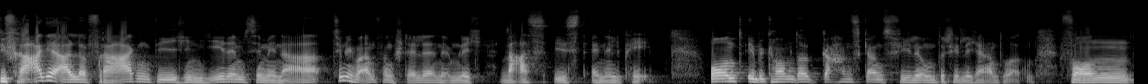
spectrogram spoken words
Die Frage aller Fragen, die ich in jedem Seminar ziemlich am Anfang stelle, nämlich was ist NLP? Und ich bekomme da ganz, ganz viele unterschiedliche Antworten. Von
